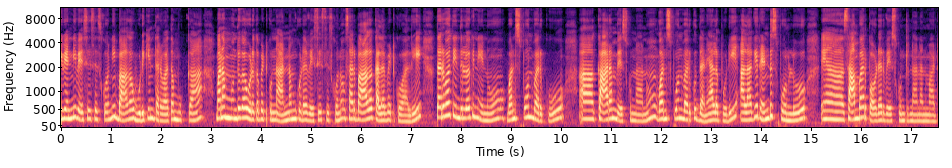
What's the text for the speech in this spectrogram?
ఇవన్నీ వేసేసేసుకొని బాగా ఉడికిన తర్వాత ముక్క మనం ముందుగా ఉడకబెట్టుకున్న అన్నం కూడా వేసేసేసుకొని ఒకసారి బాగా కలబెట్టుకోవాలి. తర్వాత ఇందులోకి నేను వన్ స్పూన్ వరకు కారం వేసుకున్నాను. వన్ స్పూన్ వరకు ధనియాల పొడి అలాగే రెండు స్పూన్లు సాంబార్ పౌడర్ వేసుకుంటున్నాను అనమాట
